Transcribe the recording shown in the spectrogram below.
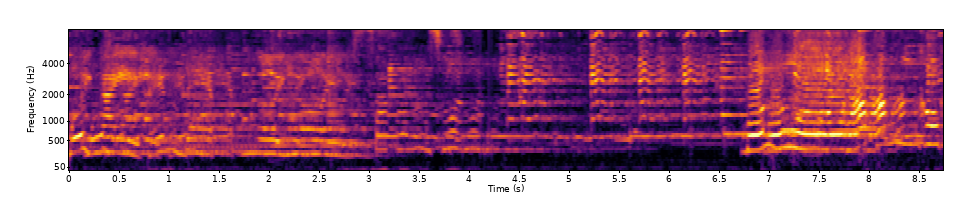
Mỗi ngày thêm đẹp người người sắc xuân. Bốn mùa hát không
